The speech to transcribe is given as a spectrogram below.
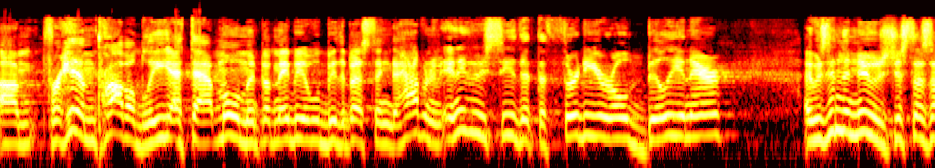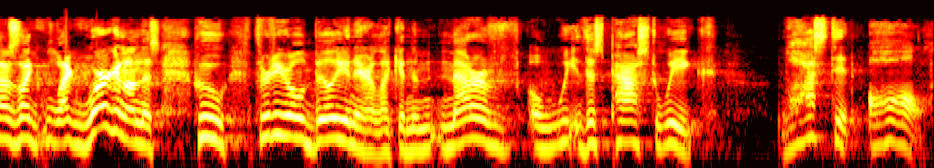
Um, for him, probably at that moment, but maybe it will be the best thing to happen. Any of you see that the 30 year old billionaire? It was in the news just as I was like, like working on this, who 30 year old billionaire, like in the matter of a week, this past week, lost it all.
